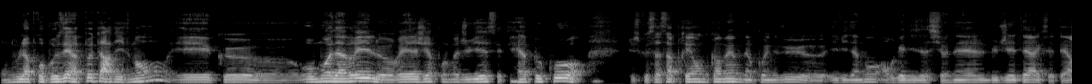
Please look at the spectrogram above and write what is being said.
on nous l'a proposé un peu tardivement et que euh, au mois d'avril, euh, réagir pour le mois de juillet, c'était un peu court, puisque ça s'appréhende quand même d'un point de vue euh, évidemment organisationnel, budgétaire, etc.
